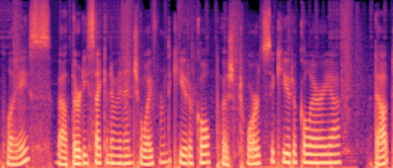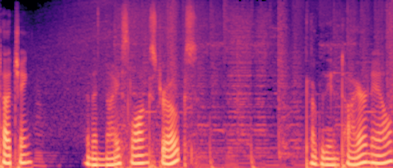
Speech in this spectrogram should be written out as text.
Place about 32nd of an inch away from the cuticle. Push towards the cuticle area without touching. And then nice long strokes. Cover the entire nail.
